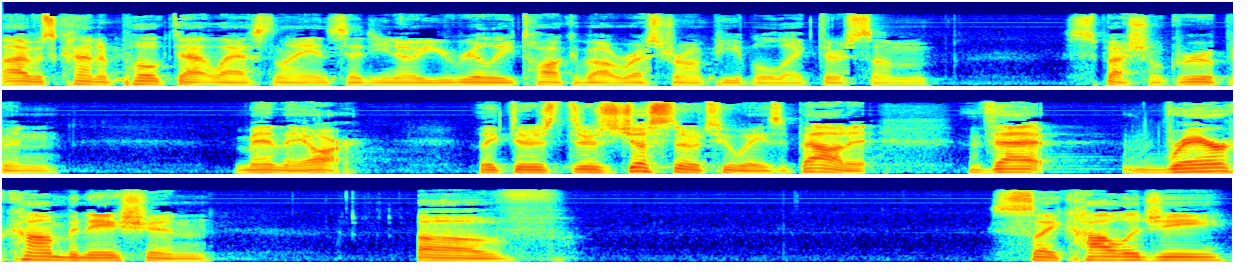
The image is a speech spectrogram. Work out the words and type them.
I was kind of poked at last night and said, you know, you really talk about restaurant people like there's some special group and man they are. Like there's there's just no two ways about it. That rare combination of psychology,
